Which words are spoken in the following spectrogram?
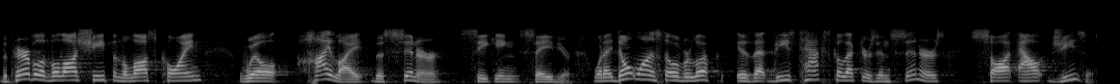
The parable of the lost sheep and the lost coin will highlight the sinner seeking Savior. What I don't want us to overlook is that these tax collectors and sinners sought out Jesus.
